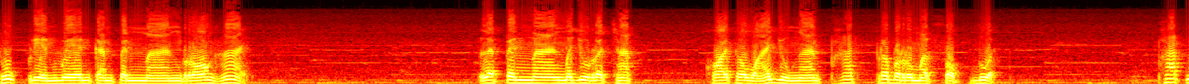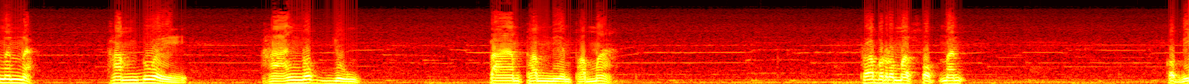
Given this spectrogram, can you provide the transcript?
ทุกเปลี่ยนเวรกันเป็นนางร้องไห้ และเป็นนางมายุรชัด คอยถวายอยู่งานพัดพระบรมศพด้วย พัดนั้นน่ะทำด้วยหางนกยุง ตามธรรมเนียมพมา่า พระบรมศพนั้น ก็มี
